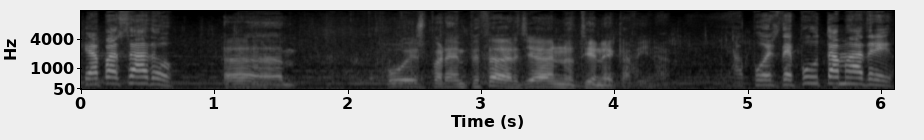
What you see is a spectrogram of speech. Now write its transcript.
¿Qué ha pasado? Ah, pues para empezar, ya no tiene cabina. Ya, pues de puta madre.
